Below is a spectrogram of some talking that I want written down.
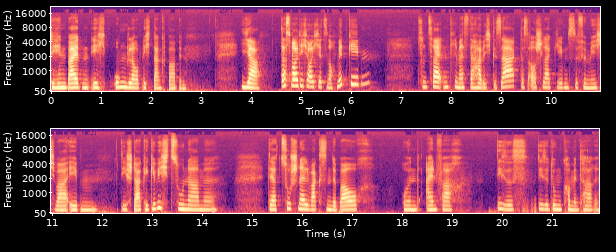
den beiden ich unglaublich dankbar bin. Ja, das wollte ich euch jetzt noch mitgeben. Zum zweiten Trimester habe ich gesagt, das Ausschlaggebendste für mich war eben die starke Gewichtszunahme, der zu schnell wachsende Bauch und einfach dieses diese dummen Kommentare.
